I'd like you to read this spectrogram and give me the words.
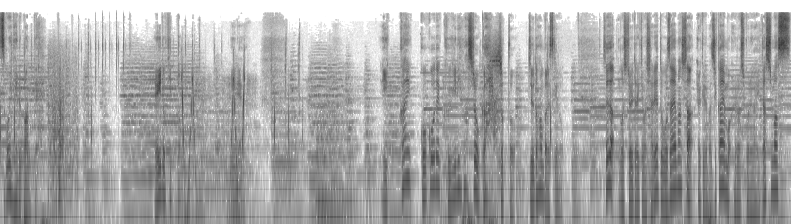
すごいね、ルパンって。エイドキット。いいね。一回ここで区切りましょうか。ちょっと中途半端ですけど。それではご視聴いただきましてありがとうございました。よければ次回もよろしくお願いいたします。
